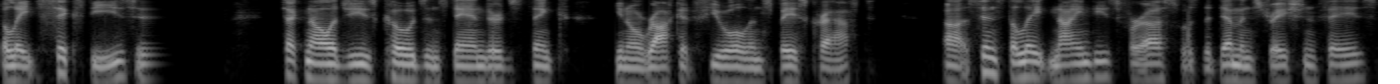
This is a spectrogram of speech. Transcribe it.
the late 60s technologies, codes, and standards. Think, you know, rocket fuel and spacecraft. Uh, since the late 90s for us was the demonstration phase.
